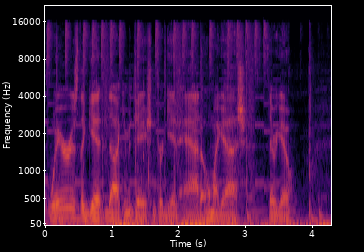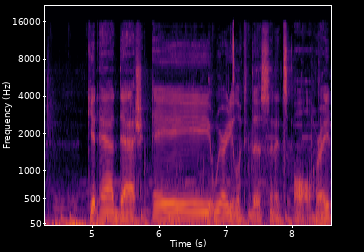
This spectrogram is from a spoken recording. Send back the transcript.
where is the git documentation for git add? Oh my gosh. There we go. Git add dash A. We already looked at this and it's all, right?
